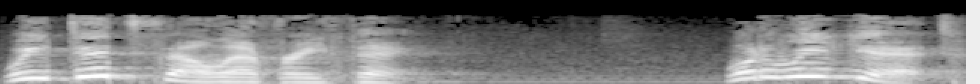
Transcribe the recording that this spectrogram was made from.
We did sell everything. What do we get?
